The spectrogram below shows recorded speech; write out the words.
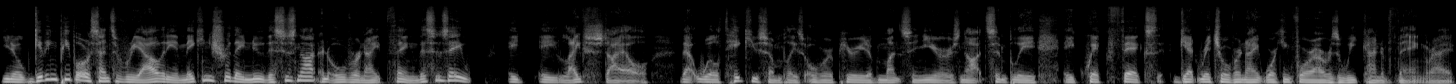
you know, giving people a sense of reality and making sure they knew this is not an overnight thing. This is a a, a lifestyle that will take you someplace over a period of months and years, not simply a quick fix, get rich overnight, working four hours a week kind of thing, right?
